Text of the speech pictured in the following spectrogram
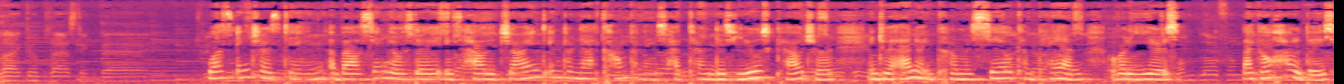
Like a plastic bag? What's interesting about Singles Day is how the giant internet companies had turned this youth culture into an annual e-commerce sale campaign over the years. Like all holidays,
